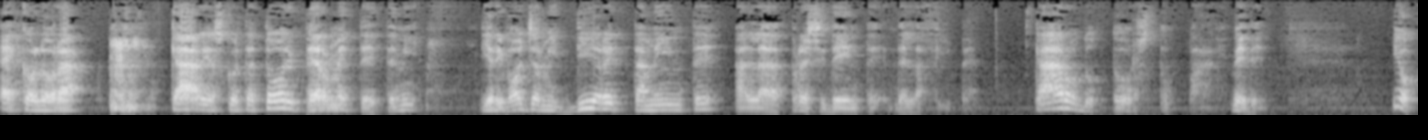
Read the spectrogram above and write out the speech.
Ecco allora, cari ascoltatori, permettetemi di rivolgermi direttamente al presidente della FIPE. Caro dottor Stoppani, vede, io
